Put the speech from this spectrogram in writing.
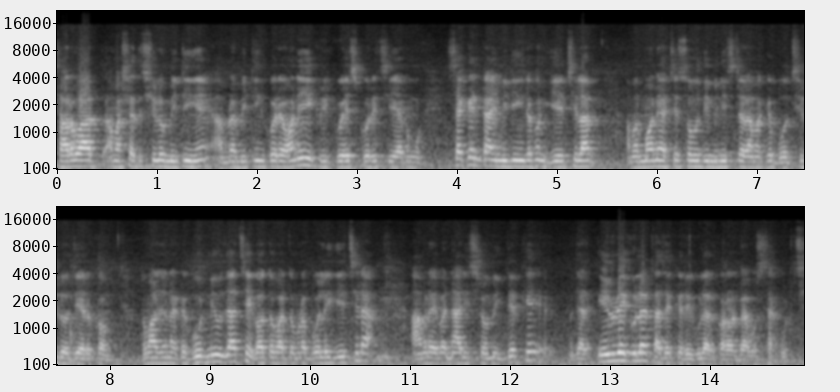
সারওয়ার আমার সাথে ছিল মিটিংয়ে আমরা মিটিং করে অনেক রিকোয়েস্ট করেছি এবং সেকেন্ড টাইম মিটিং যখন গিয়েছিলাম, আমার মনে আছে সৌদি মিনিস্টার আমাকে বলছিল যে এরকম, তোমার জন্য একটা গুড নিউজ আছে, গতবার তোমরা বলে গিয়েছিলাম আমরা এবার নারী শ্রমিকদেরকে, যারা ইরেগুলার তাদেরকে রেগুলার করার ব্যবস্থা করছি।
